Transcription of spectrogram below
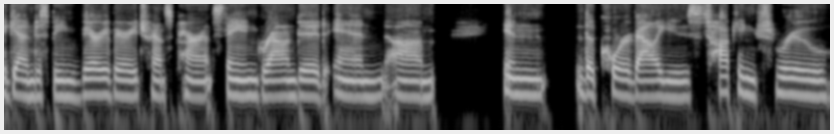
again just being very very transparent, staying grounded in um, in the core values, talking through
